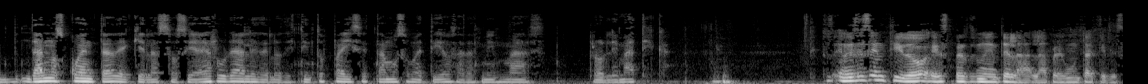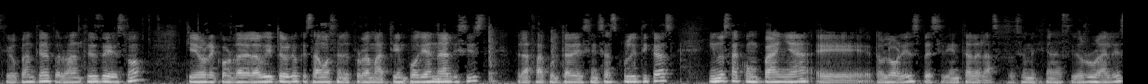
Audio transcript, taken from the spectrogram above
darnos cuenta de que las sociedades rurales de los distintos países estamos sometidos a las mismas problemáticas. en ese sentido es pertinente la, la pregunta que les quiero plantear, pero antes de eso, Quiero recordar al auditorio que estamos en el programa Tiempo de Análisis de la Facultad de Ciencias Políticas y nos acompaña eh, Dolores, presidenta de la Asociación Mexicana de Estudios Rurales,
